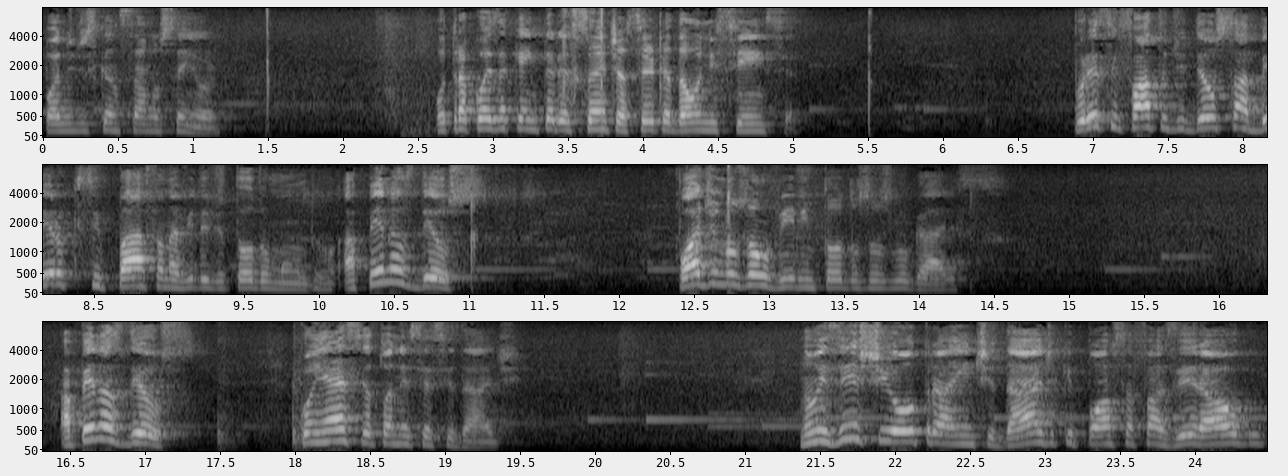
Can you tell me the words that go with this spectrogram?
pode descansar no Senhor. Outra coisa que é interessante acerca da onisciência. Por esse fato de Deus saber o que se passa na vida de todo mundo, apenas Deus pode nos ouvir em todos os lugares. Apenas Deus conhece a tua necessidade. Não existe outra entidade que possa fazer algo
